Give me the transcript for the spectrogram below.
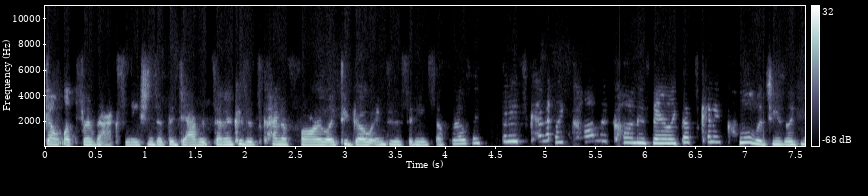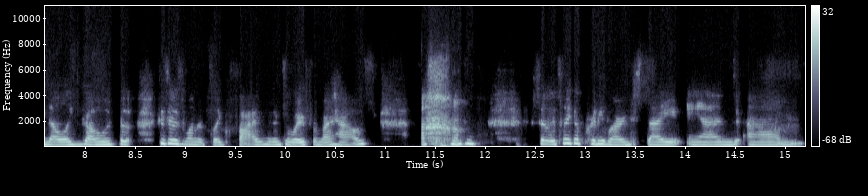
don't look for vaccinations at the Javits Center because it's kind of far, like to go into the city and stuff. But I was like, but it's kind of like Comic Con is there. Like, that's kind of cool. But she's like, no, like, go look because there's one that's like five minutes away from my house. Um, so it's like a pretty large site. And um,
